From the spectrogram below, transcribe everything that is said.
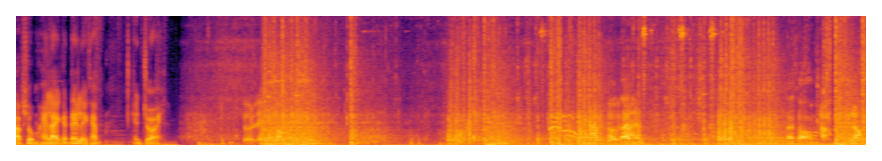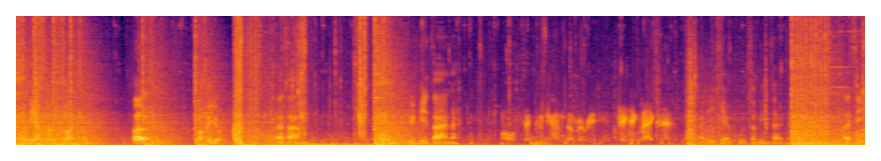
รับชมไฮไลท์กันได้เลยครับ enjoy เจอเล่นลองหน้าเป็น ตัวตาตายยหนึ่งตาสองอะลองโพเดียมนะก่อนเออเราไปอยู่ตาสามวีพีตายนะ All set to jam the meridian. Changing mags. อดีเฮียกูสวิงใส่เลยตาสี่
